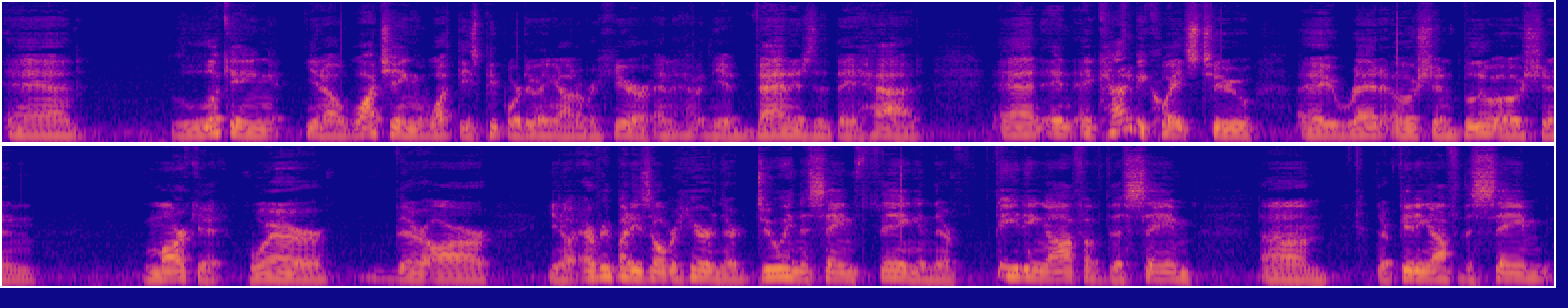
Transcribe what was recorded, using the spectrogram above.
and looking, you know, watching what these people are doing out over here and the advantage that they had, and, and it kind of equates to a red ocean, blue ocean market where there are, you know, everybody's over here and they're doing the same thing and they're feeding off of the same, um, they're feeding off of the same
